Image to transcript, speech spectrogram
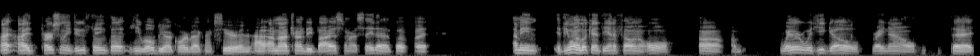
I, I personally do think that he will be our quarterback next year, and I, am not trying to be biased when I say that, but, but I mean, if you want to look at the NFL in a whole, um, where would he go right now that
